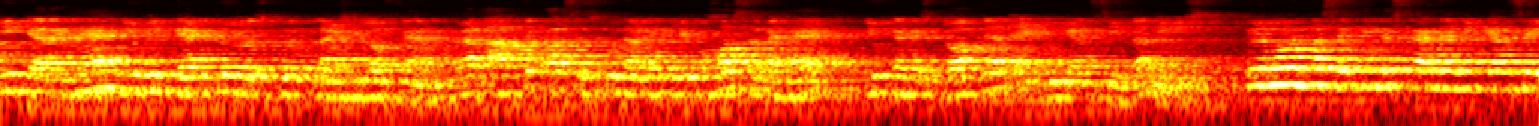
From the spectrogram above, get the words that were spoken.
कि कह रहे हैं you will get to your school in plenty of camp अगर आपके पास स्कूल जाने के लिए बहुत समय है you can stop there and you can see the news तो you know in the second standard we can say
